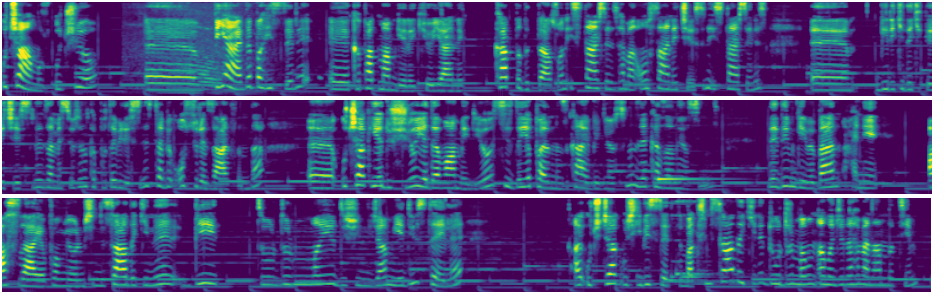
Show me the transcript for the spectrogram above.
Uçağımız uçuyor. Eee, bir yerde bahisleri eee, kapatmam gerekiyor. Yani katladıktan sonra isterseniz hemen 10 saniye içerisinde isterseniz eee 1-2 dakika içerisinde ne istiyorsanız kapatabilirsiniz. Tabii o süre zarfında eee, uçak ya düşüyor ya devam ediyor. Siz de ya paranızı kaybediyorsunuz ya kazanıyorsunuz. Dediğim gibi ben hani asla yapamıyorum. Şimdi sağdakini bir durdurmayı düşüneceğim. 700 TL. Ay uçacakmış gibi hissettim. Bak şimdi sağdakini durdurmamın amacını hemen anlatayım.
